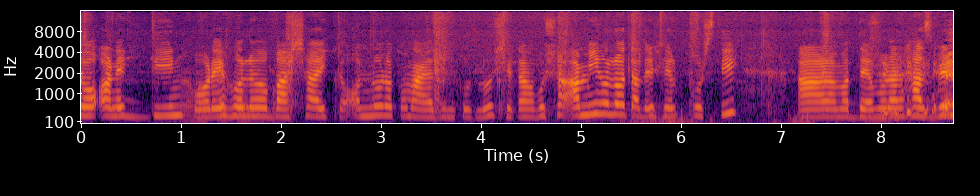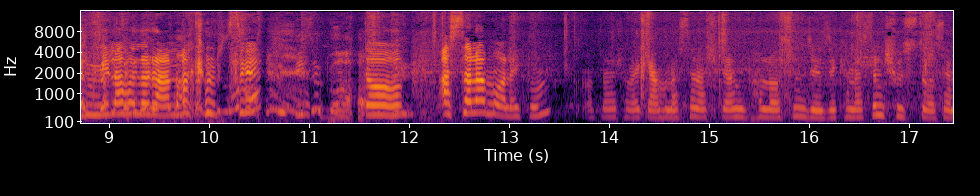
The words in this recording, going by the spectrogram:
তো অনেক দিন পরে হলো বাসায় একটু অন্যরকম আয়োজন করল, সেটা অবশ্য আমি হলো তাদের হেল্প করছি, আর আমার দেবর আর হাজবেন্ড মিলা হলো রান্না করছে। তো আসসালামু আলাইকুম। আপনারা সবাই কেমন আছেন? আজকে আমি ভালো আছেন, যে যেখানে আছেন সুস্থ আছেন।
